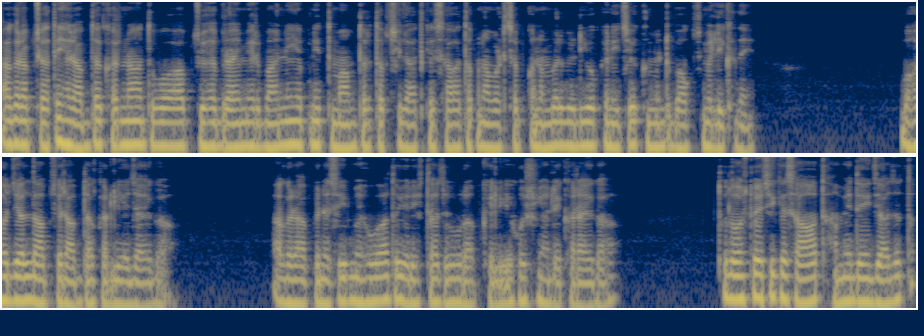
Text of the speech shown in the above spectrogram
अगर आप चाहते हैं रबता करना तो वो आप जो है बर मेहरबानी अपनी तमाम तर तफसीत के साथ अपना व्हाट्सअप का नंबर वीडियो के नीचे कमेंट बॉक्स में लिख दें। बहुत जल्द आपसे रबता कर लिया जाएगा। अगर आपके नसीब में हुआ तो ये रिश्ता ज़रूर आपके लिए खुशियाँ लेकर आएगा। तो दोस्तों, इसी के साथ हमें दें इजाज़त।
